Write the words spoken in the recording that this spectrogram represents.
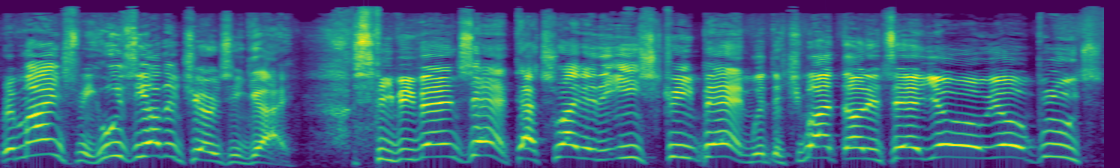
reminds me, who's the other Jersey guy? Stevie Van Zandt. That's right, of the East Street Band with the on it said, yo, yo, Bruce.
